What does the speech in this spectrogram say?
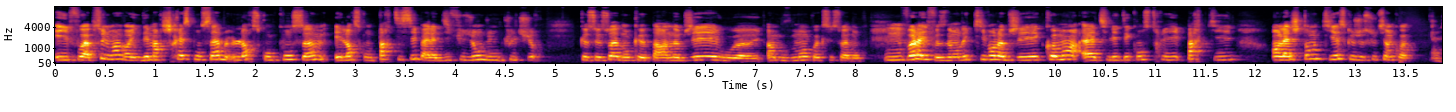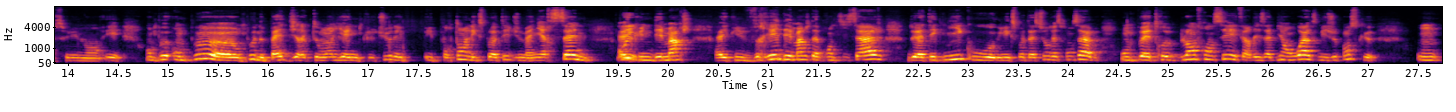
et il faut absolument avoir une démarche responsable lorsqu'on consomme et lorsqu'on participe à la diffusion d'une culture, que ce soit donc euh, par un objet ou euh, un mouvement ou quoi que ce soit. Donc Mm. voilà, il faut se demander qui vend l'objet, comment a-t-il été construit, par qui, en l'achetant, qui est-ce que je soutiens, quoi? Absolument. Et on peut, on, peut, euh, on peut ne pas être directement lié à une culture et, et pourtant l'exploiter d'une manière saine, avec Oui. une démarche, avec une vraie démarche d'apprentissage de la technique ou une exploitation responsable. On peut être blanc français et faire des habits en wax, mais je pense que on-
